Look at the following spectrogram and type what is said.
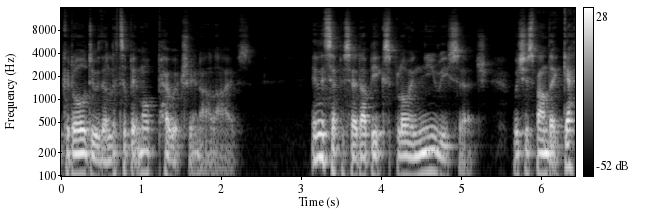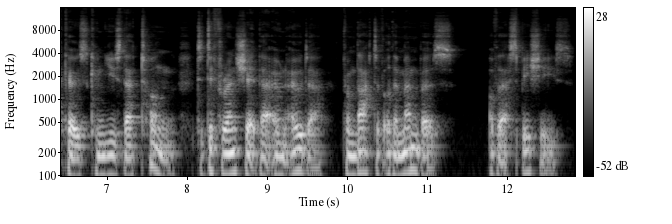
we could all do with a little bit more poetry in our lives. In this episode, I'll be exploring new research which has found that geckos can use their tongue to differentiate their own odour from that of other members of their species.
